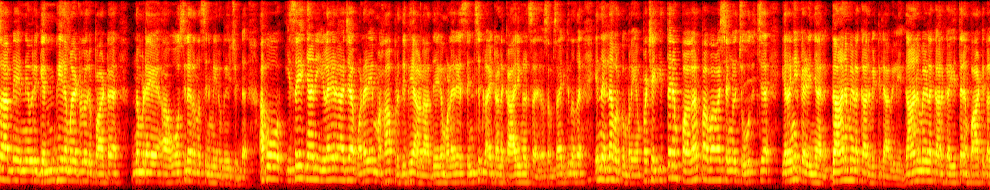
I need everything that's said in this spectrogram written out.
സാറിന്റെ തന്നെ ഒരു ഗംഭീരമായിട്ടുള്ള ഒരു പാട്ട് നമ്മുടെ ഓസിലർ എന്ന സിനിമയിൽ ഉപയോഗിച്ചിട്ടുണ്ട്. അപ്പോൾ ഇസൈ ഞാൻ ഇളയരാജ വളരെ മഹാപ്രതിഭയാണ്. അദ്ദേഹം വളരെ സെൻസിബിൾ ആയിട്ടാണ് കാര്യങ്ങൾ സംസാരിക്കുന്നത് എന്നെല്ലാവർക്കും പറയാം. പക്ഷേ ഇത്തരം പകർപ്പവകാശങ്ങൾ ചോദിച്ച് ഇറങ്ങിക്കഴിഞ്ഞാൽ ഗാനമേളക്കാർ വീട്ടിലാവില്ലേ? ഗാനമേളക്കാർക്ക് ഇത്തരം പാട്ടുകൾ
